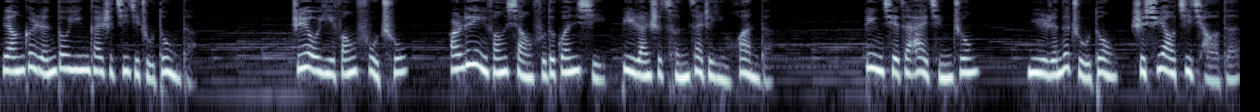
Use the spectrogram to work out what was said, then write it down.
两个人都应该是积极主动的。只有一方付出，而另一方享福的关系，必然是存在着隐患的。并且在爱情中，女人的主动是需要技巧的，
